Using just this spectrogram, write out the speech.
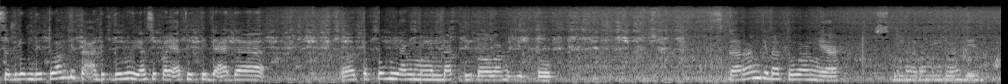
Sebelum dituang kita aduk dulu ya supaya tidak ada uh, tepung yang mengendap di bawah gitu. Sekarang kita tuang ya. Bismillahirrahmanirrahim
